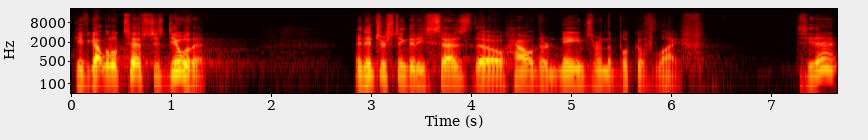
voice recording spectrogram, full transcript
If you've got little tiffs, just deal with it. And interesting that he says, though, how their names are in the book of life. See that?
